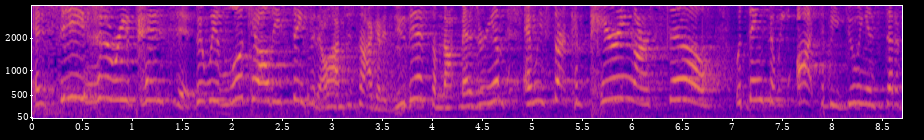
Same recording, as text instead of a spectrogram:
And see who repins it. But we look at all these things, but oh, I'm just not going to do this. I'm not measuring them. And we start comparing ourselves with things that we ought to be doing instead of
